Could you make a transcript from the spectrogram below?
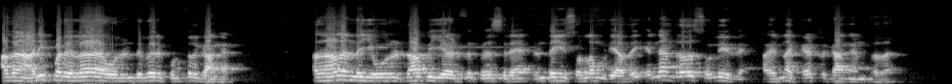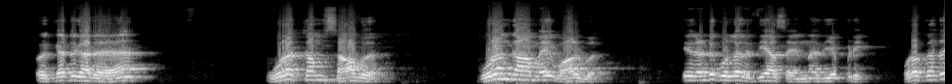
அதன் அடிப்படையில் ஒரு ரெண்டு பேர் கொடுத்துருக்காங்க. அதனால இன்னைக்கு ஒரு டாப்பிக்கை எடுத்து பேசுகிறேன் ரெண்டையும் சொல்ல முடியாது. என்னன்றதை சொல்லிடுறேன் அது என்ன கேட்டிருக்காங்கன்றத. கேட்டிருக்காரு உறக்கம் சாவு உறங்காமை வாழ்வு. இது ரெண்டுக்குள்ள வித்தியாசம் என்ன இது எப்படி? உறக்கன்ற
